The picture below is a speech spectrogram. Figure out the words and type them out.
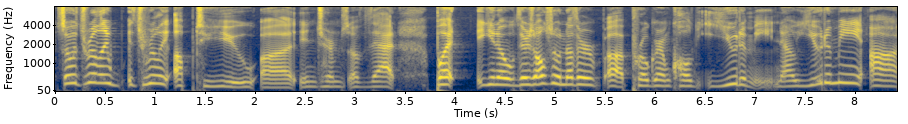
So it's really it's really up to you uh, in terms of that. But you know, there's also another uh, program called Udemy. Now, Udemy uh,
